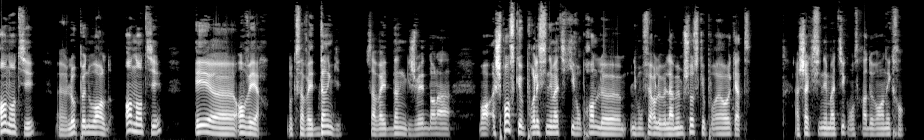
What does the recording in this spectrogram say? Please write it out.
en entier, l'open world en entier et euh, en VR. Donc ça va être dingue. Ça va être dingue. Je vais être dans la. Bon, je pense que pour les cinématiques, ils vont prendre le, ils vont faire la même chose que pour RE4. À chaque cinématique, on sera devant un écran.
